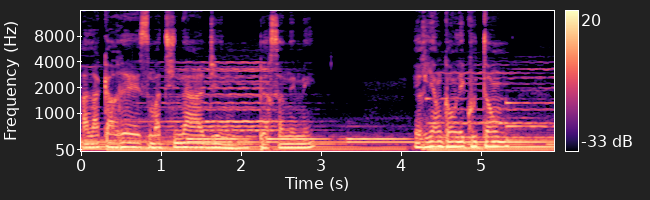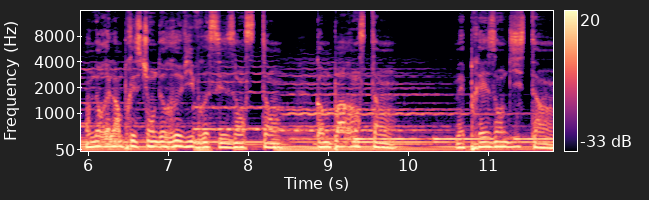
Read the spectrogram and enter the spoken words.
à la caresse matinale d'une personne aimée. Et rien qu'en l'écoutant, on aurait l'impression de revivre ces instants, comme par instinct, mais présent distinct,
